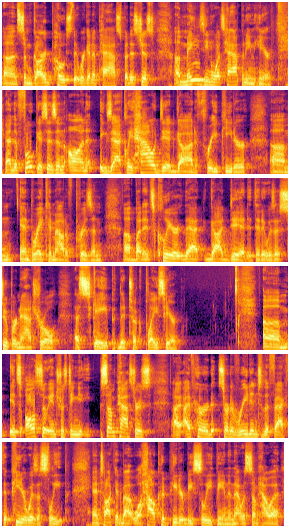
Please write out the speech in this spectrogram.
uh, some guard posts that we're going to pass, but it's just amazing what's happening here. And the focus isn't on exactly how did God free Peter um, and break him out of prison uh, but it's clear that God did, that it was a supernatural escape that took place here. Um, it's also interesting. Some pastors I, have heard sort of read into the fact that Peter was asleep and talking about, well, how could Peter be sleeping? And that was somehow a,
